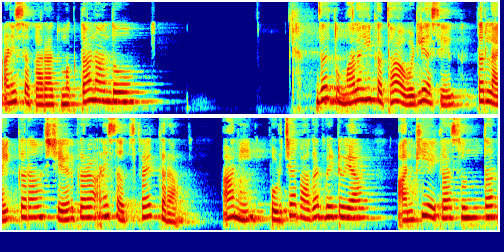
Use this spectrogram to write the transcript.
आणि सकारात्मकता नांदो. जर तुम्हाला ही कथा आवडली असेल तर लाईक करा शेअर करा आणि सबस्क्राईब करा. आणि पुढच्या भागात भेटूया. आणखी एका सुंदर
